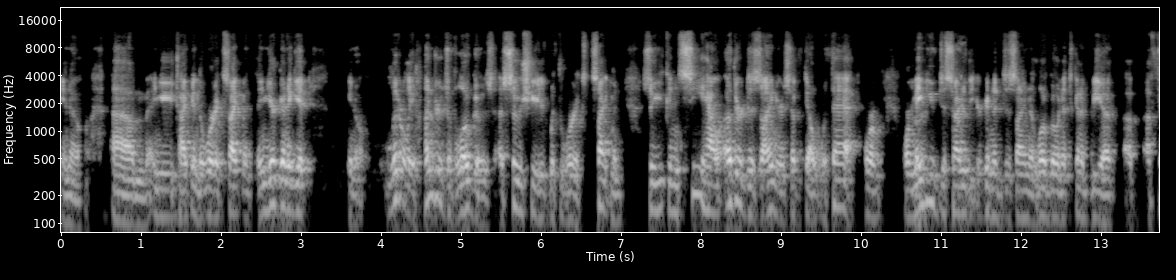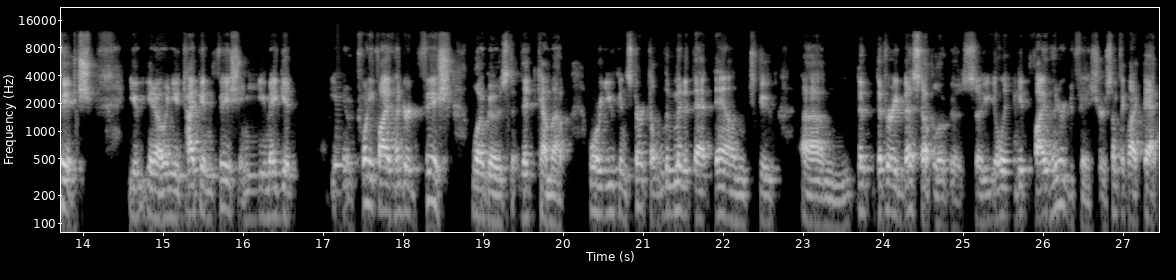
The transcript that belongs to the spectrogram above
you know, um, and you type in the word excitement, then you're going to get, you know, literally hundreds of logos associated with the word excitement. So you can see how other designers have dealt with that or or maybe you've decided that you're going to design a logo and it's going to be a, a, a fish. You you know and you type in fish and you may get you know 2500 fish logos that, that, come up or you can start to limit that down to um, the, the very best of logos. So you only get 500 fish or something like that.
